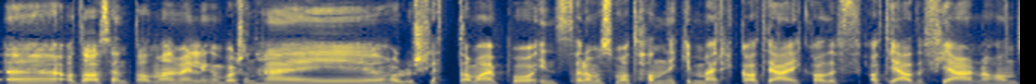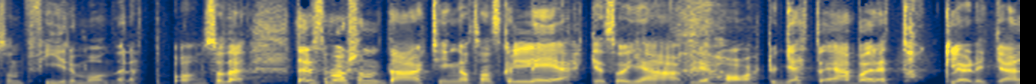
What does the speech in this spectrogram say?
Eh, og da sendte han meg en melding og bare sånn Hei, har du sletta meg på Instagram? Som at han ikke merka at jeg, ikke hadde, at jeg hadde fjerna han sånn fire måneder etterpå. Så det, det er liksom bare sånn der ting at han skal leke så jævlig hard to get, og jeg bare takler det ikke.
